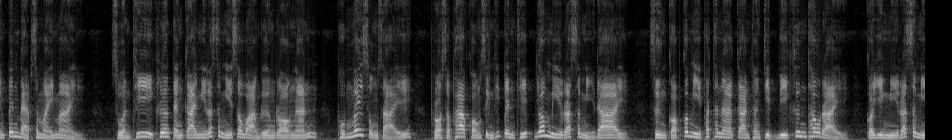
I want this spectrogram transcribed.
งเป็นแบบสมัยใหม่ ส่วนที่เครื่องแต่งกายมีรัศมีสว่างเรืองรองนั้น ผมไม่สงสัย เพราะสภาพของสิ่งที่เป็นทิพย์ย่อมมีรัศมีได้ ซึ่งก๊อฟก็มีพัฒนาการทางจิตดีขึ้นเท่าไหร่ ก็ยิ่งมีรัศมี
